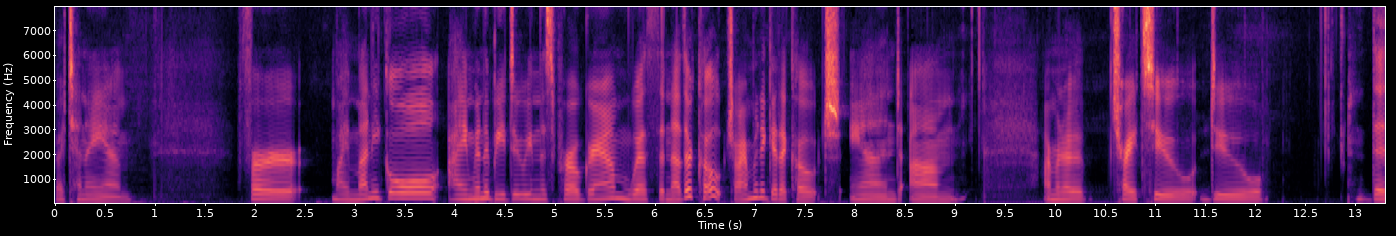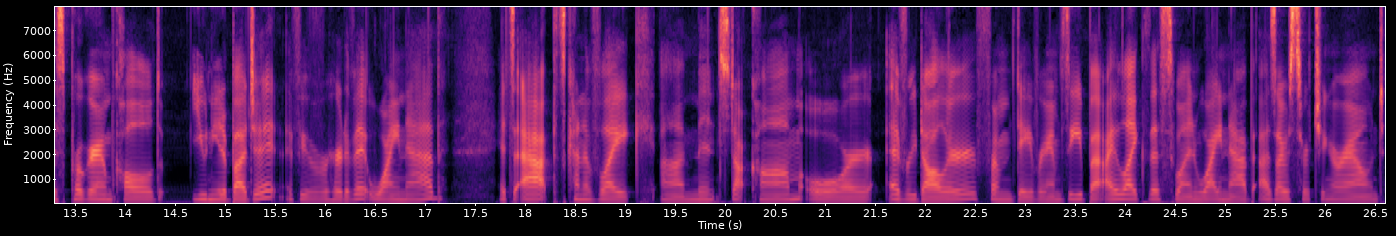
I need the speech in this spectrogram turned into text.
by 10 a.m. For my money goal, I'm going to be doing this program with another coach. I'm going to get a coach and um, I'm going to try to do this program called You Need a Budget, if you've ever heard of it, YNAB. It's app. It's kind of like uh, mint.com or Every Dollar from Dave Ramsey, but I like this one, YNAB, as I was searching around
